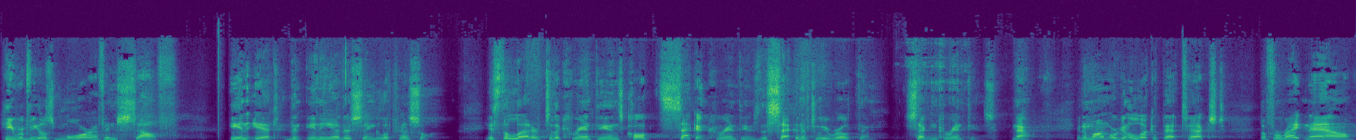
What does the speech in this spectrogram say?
He reveals more of himself in it than any other single epistle. It's the letter to the Corinthians called Second Corinthians, the second of two he wrote them, Second Corinthians. Now, in a moment, we're going to look at that text, but for right now,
